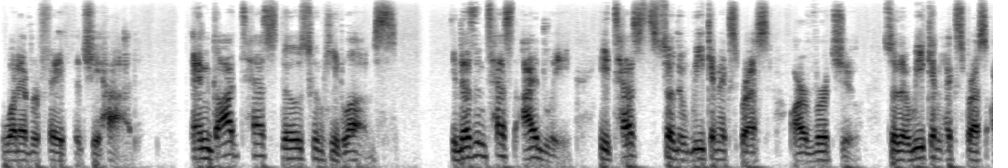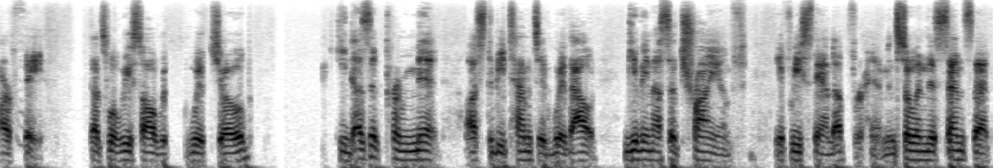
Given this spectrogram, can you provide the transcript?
whatever faith that she had. And God tests those whom he loves. He doesn't test idly. He tests so that we can express our virtue, so that we can express our faith. That's what we saw with, with Job. He doesn't permit us to be tempted without giving us a triumph if we stand up for him. And so in this sense that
